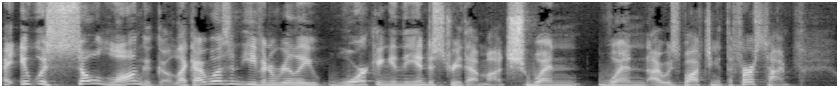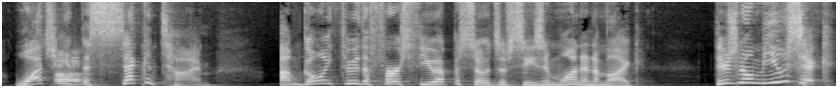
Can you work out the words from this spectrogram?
it was so long ago. Like I wasn't even really working in the industry that much when when I was watching it the first time. Watching uh, it uh-huh. the second time, I'm going through the first few episodes of season one, and I'm like, "There's no music."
